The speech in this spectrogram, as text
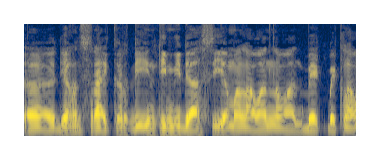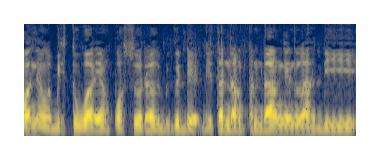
eh, dia kan striker diintimidasi sama lawan-lawan back-back lawan yang lebih tua yang posturnya lebih gede ditendang-tendangin lah di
